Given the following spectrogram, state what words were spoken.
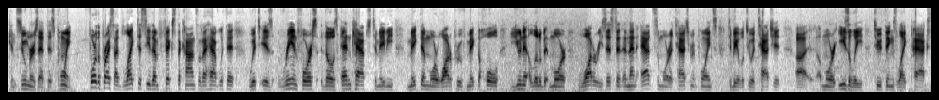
consumers at this point for the price, I'd like to see them fix the cons that I have with it, which is reinforce those end caps to maybe make them more waterproof, make the whole unit a little bit more water resistant, and then add some more attachment points to be able to attach it uh, more easily to things like packs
